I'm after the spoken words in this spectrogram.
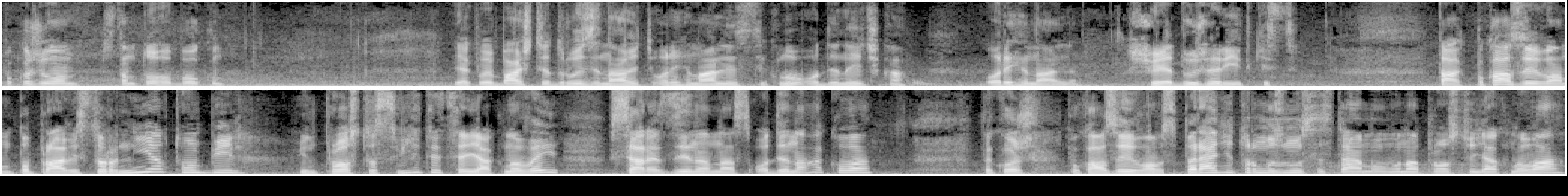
Покажу вам з тамтого боку. Як ви бачите, друзі, навіть оригінальне стекло, одиничка оригінальне, що є дуже рідкість. Так, показую вам по правій стороні автомобіль. Він просто світиться як новий. Вся резина в нас одинакова. Також показую вам спереді тормозну систему, вона просто як нова.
